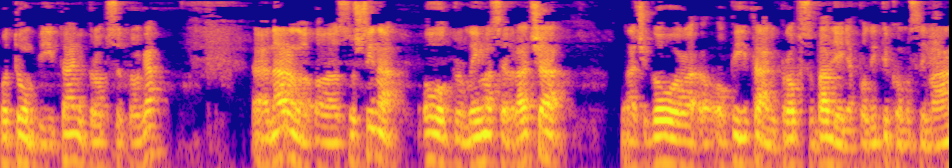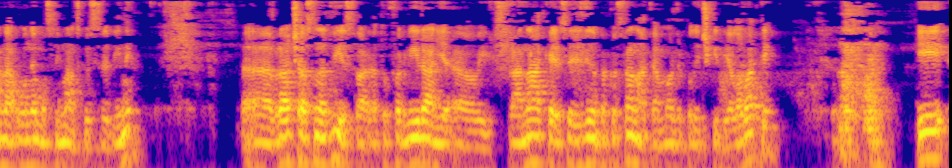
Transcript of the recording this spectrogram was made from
po tom pitanju, propisu toga, uh, naravno, uh, suština ovog problema se vraća, znači govor o pitanju propisu bavljenja politikom muslimana u nemuslimanskoj sredini, vraća se na dvije stvari, to formiranje ovih stranaka, jer se jedino preko stranaka može politički djelovati, i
